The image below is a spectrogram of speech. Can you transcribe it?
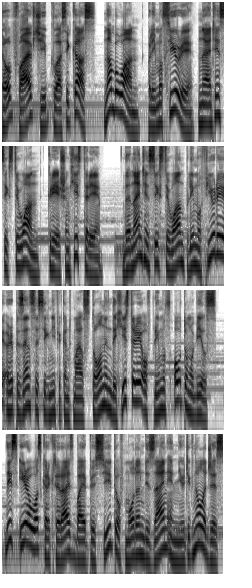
Top 5 cheap classic cars. Number 1. Plymouth Fury, 1961, creation history. The 1961 Plymouth Fury represents a significant milestone in the history of Plymouth automobiles. This era was characterized by a pursuit of modern design and new technologies.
